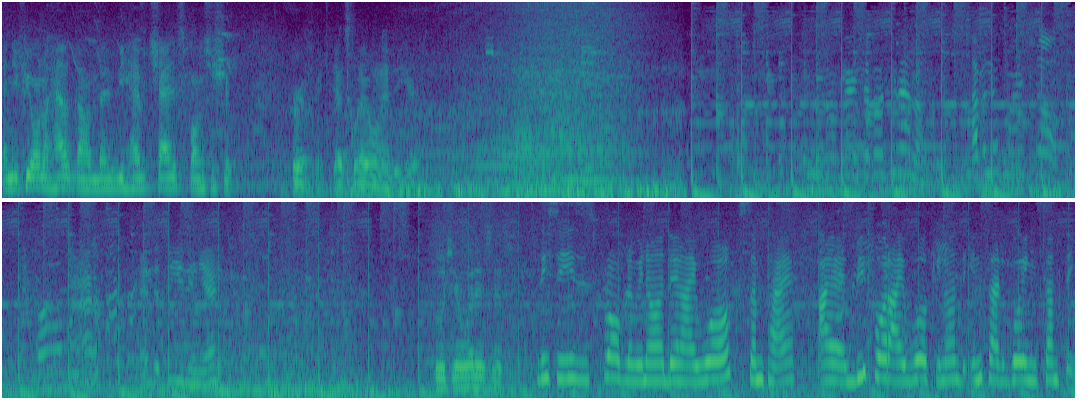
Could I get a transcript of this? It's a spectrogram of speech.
And if you want to help down there, we have child sponsorship. Perfect. That's what I wanted to hear. Have a look my shop. End the season, yeah? Pooja, what is this? This is his problem, you know. Then I work sometime. I before I work, you know, the inside going something.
